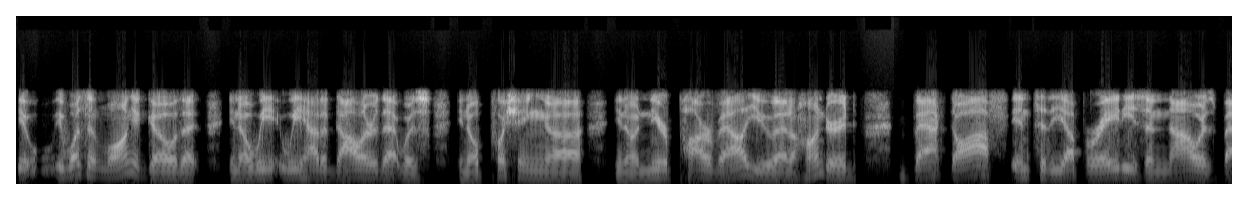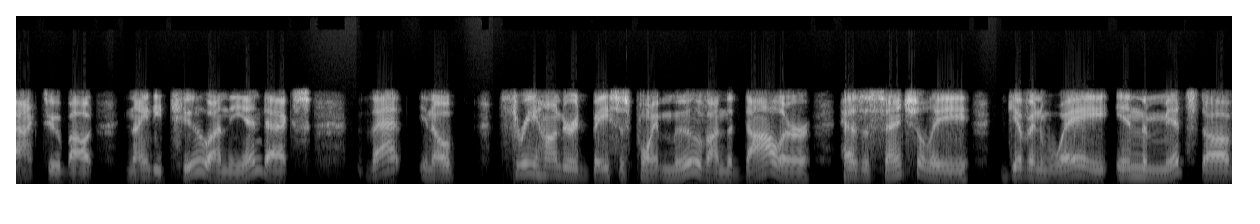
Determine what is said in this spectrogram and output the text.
it it wasn't long ago that you know we we had a dollar that was you know pushing uh, you know near par value at a hundred, backed off into the upper 80s, and now is back to about 92 on the index. That you know 300 basis point move on the dollar has essentially given way in the midst of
